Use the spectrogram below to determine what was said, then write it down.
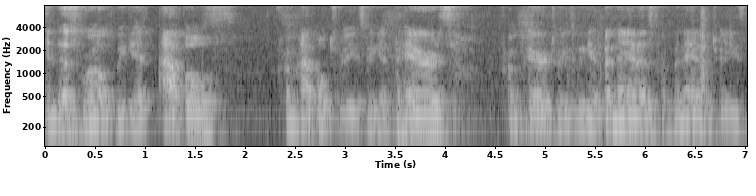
in this world we get apples from apple trees, we get pears from pear trees, we get bananas from banana trees,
